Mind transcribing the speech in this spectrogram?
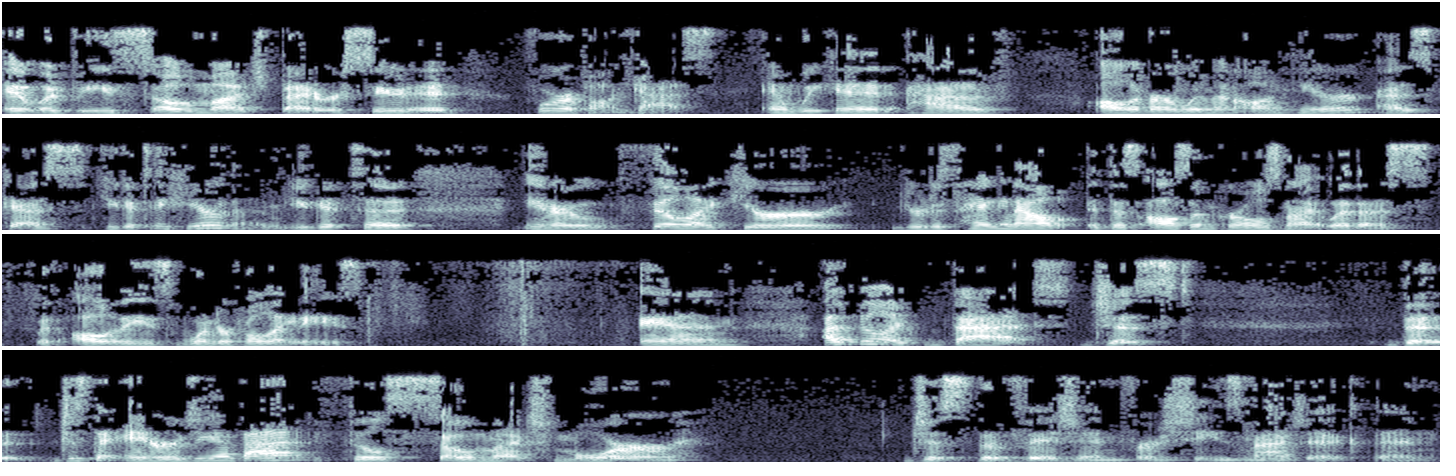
it would be so much better suited for a podcast. And we could have all of our women on here as guests. You get to hear them. You get to, you know, feel like you're you're just hanging out at this awesome girls' night with us, with all of these wonderful ladies. And I feel like that just the just the energy of that feels so much more just the vision for She's Magic than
